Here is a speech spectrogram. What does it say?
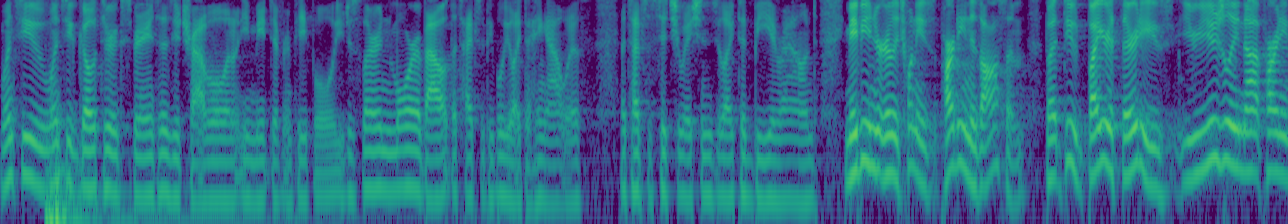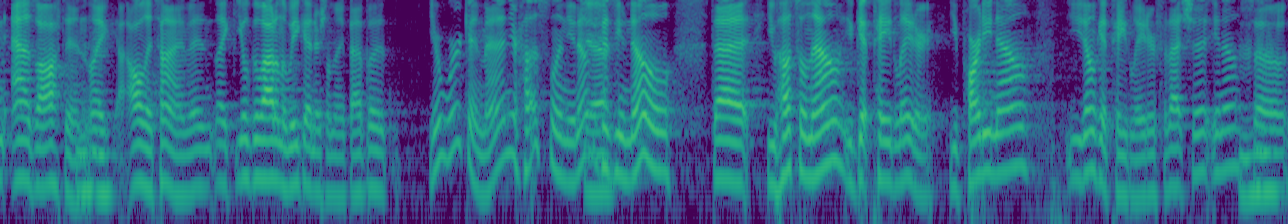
Once you once you go through experiences, you travel and you meet different people. You just learn more about the types of people you like to hang out with, the types of situations you like to be around. Maybe in your early twenties, partying is awesome, but dude, by your thirties, you're usually not partying as often, Mm-hmm. like all the time, and like you'll go out on the weekend or something like that, but you're working, man. You're hustling, you know, Yeah. because you know that you hustle now, you get paid later. You party now, you don't get paid later for that shit, you know. So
